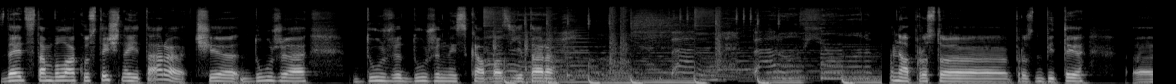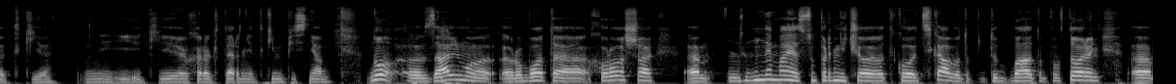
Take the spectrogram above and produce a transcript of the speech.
Здається, там була акустична гітара, чи дуже, дуже, дуже низька бас-гітара. Ну, просто, просто біти е, такі які характерні таким пісням. Ну, е, в Зальмо робота хороша, е, немає супер нічого такого цікавого, тобто багато повторень. Е,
